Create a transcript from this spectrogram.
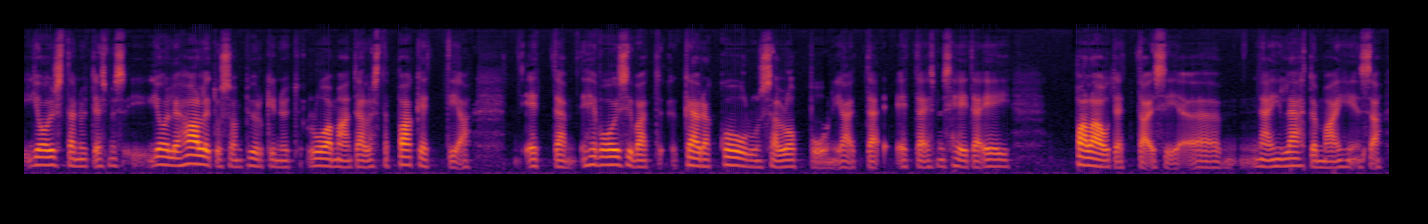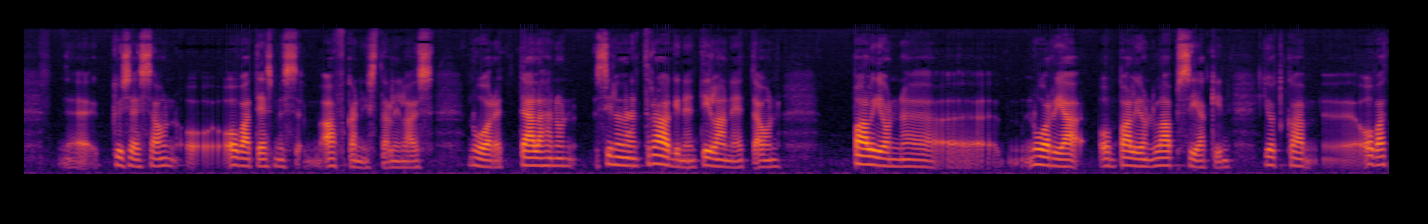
joista nyt esimerkiksi, joille hallitus on pyrkinyt luomaan tällaista pakettia, että he voisivat käydä koulunsa loppuun ja että, että esimerkiksi heitä ei palautettaisi äh, näihin lähtömaihinsa kyseessä on, ovat esimerkiksi afganistanilaisnuoret. Täällähän on sinällään traaginen tilanne, että on paljon nuoria, on paljon lapsiakin, jotka ovat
